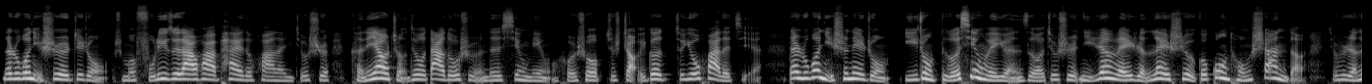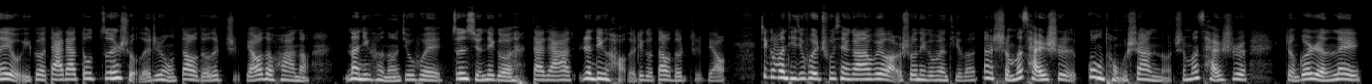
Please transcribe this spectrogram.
那如果你是这种什么福利最大化派的话呢，你就是肯定要拯救大多数人的性命，或者说就是找一个最优化的解。但如果你是那种以一种德性为原则，就是你认为人类是有个共同善的，就是人类有一个大家都遵守的这种道德的指标的话呢，那你可能就会遵循那个 大家认定好的这个道德指标。这个问题就会出现刚才魏老师说那个问题了。那什么才是共同善呢？什么才是整个人类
